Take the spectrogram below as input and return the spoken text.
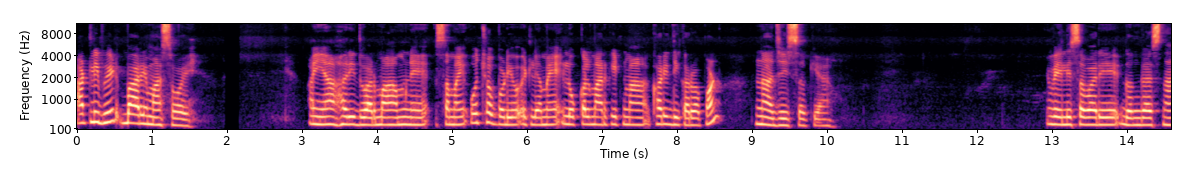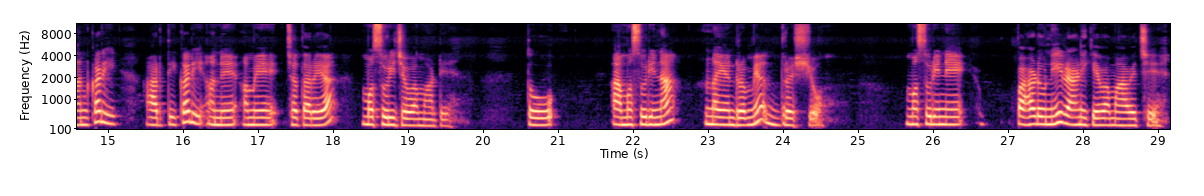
આટલી ભીડ બારે માસ હોય. અહીંયા હરિદ્વારમાં અમને સમય ઓછો પડ્યો એટલે અમે લોકલ માર્કેટમાં ખરીદી કરવા પણ ના જઈ શક્યા. વહેલી સવારે ગંગા સ્નાન કરી, આરતી કરી અને અમે જતા રહ્યા મસૂરી જવા માટે. તો આ મસૂરીના નયનરમ્ય દ્રશ્યો. મસૂરીને પહાડોની રાણી કહેવામાં આવે છે.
